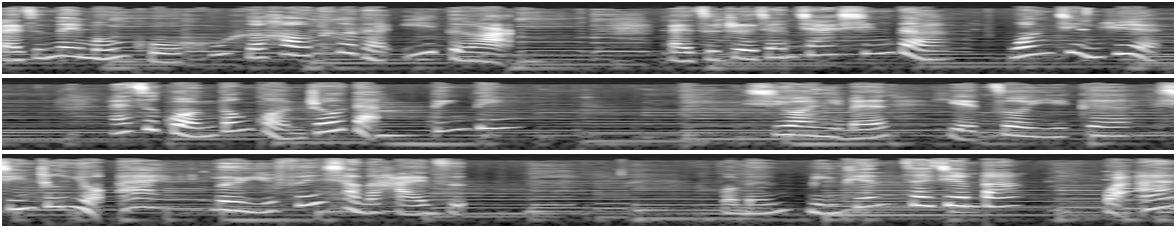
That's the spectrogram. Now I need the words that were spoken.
来自内蒙古呼和浩特的伊德尔，来自浙江嘉兴的汪静月，来自广东广州的丁丁。希望你们也做一个心中有爱、乐于分享的孩子。我们明天再见吧，晚安。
